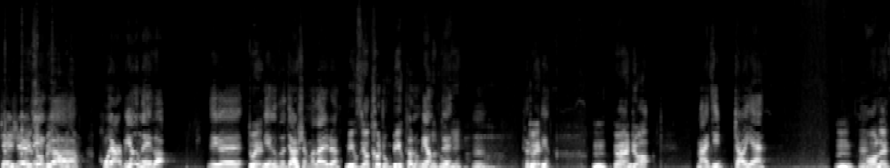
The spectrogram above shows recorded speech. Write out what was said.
这是没错那没错没错。个红眼病那个，那个对。名字叫什么来着？名字叫特种病。特种病，对特种病，嗯，特种对。病，嗯，表演者，马季赵岩，嗯，好嘞。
